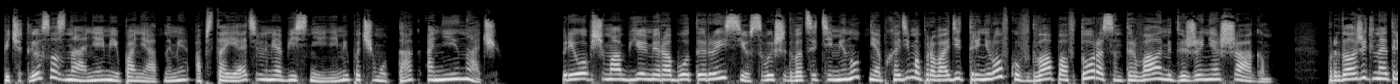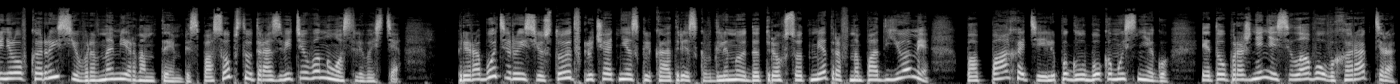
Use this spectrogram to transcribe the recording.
Впечатлился знаниями и понятными, обстоятельными объяснениями, почему так, а не иначе. При общем объеме работы рысью свыше 20 минут необходимо проводить тренировку в два повтора с интервалами движения шагом. Продолжительная тренировка рысью в равномерном темпе способствует развитию выносливости – при работе рысью стоит включать несколько отрезков длиной до 300 метров на подъеме, по пахоте или по глубокому снегу. Это упражнение силового характера,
